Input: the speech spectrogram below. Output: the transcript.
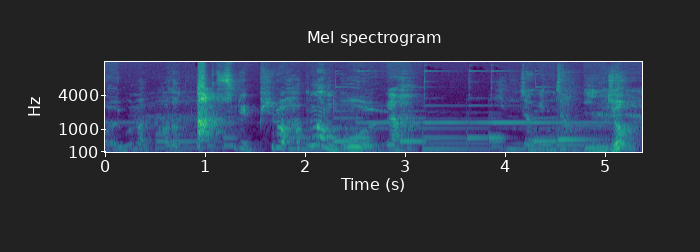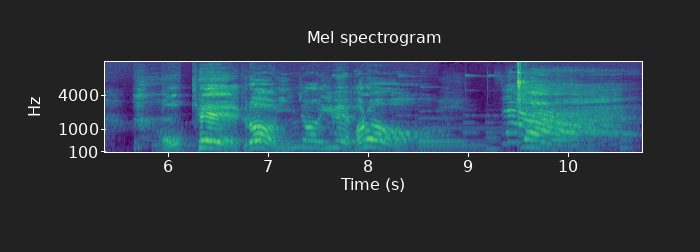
얼굴만 봐도 딱 술이 필요하구만 뭘 야, 인정 인정. 인정? 오케이 그럼 인정한 김에 바로 짠!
